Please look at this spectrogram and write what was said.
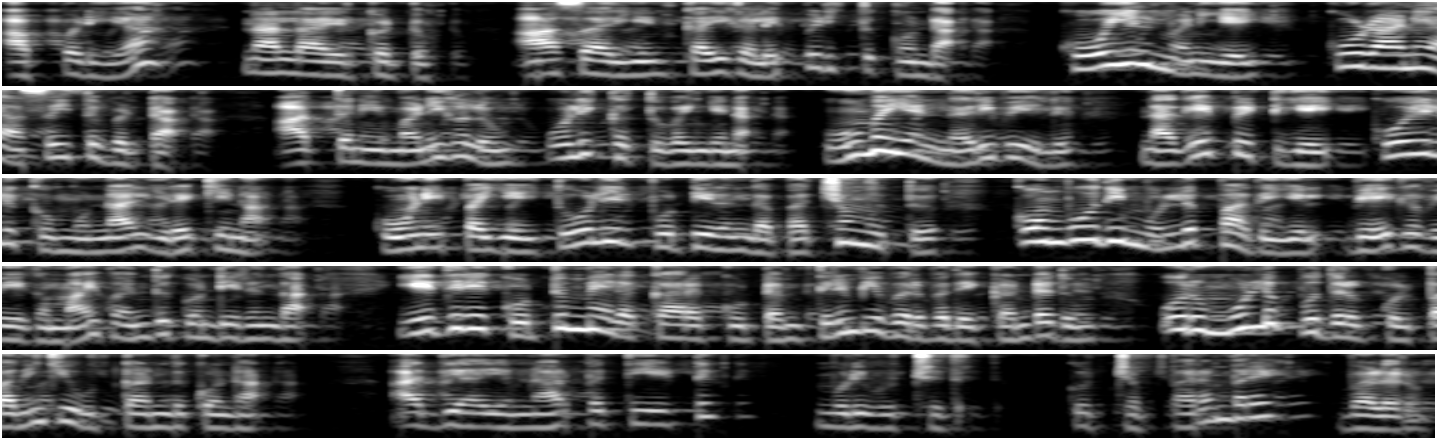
அப்படியா? நல்லா இருக்கட்டும். ஆசாரியின் கைகளை பிடித்து கொண்டார் கோயில் மணியை கூழானே அசைத்து விட்டார் அத்தனை மணிகளும் ஒலிக்க துவங்கின. ஊமையன் நரிவேலு நகைப்பெட்டியை கோயிலுக்கு முன்னால் இறக்கினான். கோணிப்பையை தோளில் போட்டிருந்த பச்சமுத்து கொம்பூதி முள்ளுப்பாதையில் வேக வேகமாய் வந்து கொண்டிருந்தான். எதிரே கொட்டு மேலக்கார கூட்டம் திரும்பி வருவதைக் கண்டதும் ஒரு முள்ளு புதருக்குள் பதுங்கி உட்கார்ந்து கொண்டான். அத்தியாயம் நாற்பத்தி எட்டு. முடிவுற்றது. குற்ற பரம்பரை வளரும்.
